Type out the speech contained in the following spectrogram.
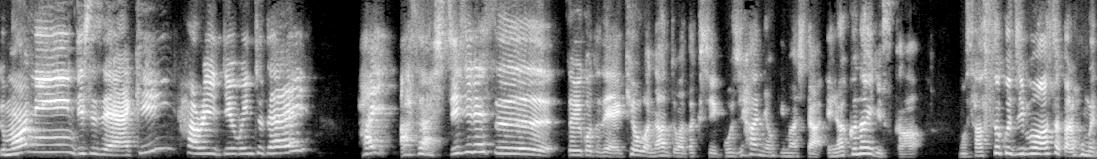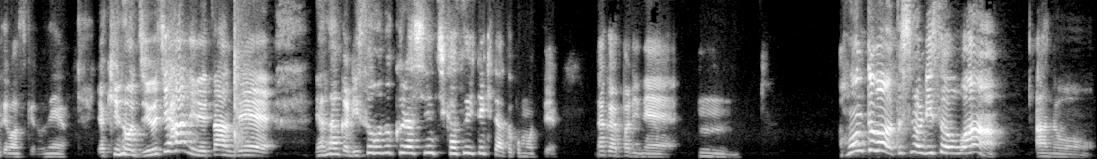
Good morning, this is Aki. How are you doing today? はい、朝7時です。ということで、今日はなんと私5時半に起きました。偉くないですか？もう早速自分を朝から褒めてますけどね。いや、昨日10時半に寝たんで、いや、なんか理想の暮らしに近づいてきたとか思って。なんかやっぱりね、うん。本当は私の理想は、あの、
